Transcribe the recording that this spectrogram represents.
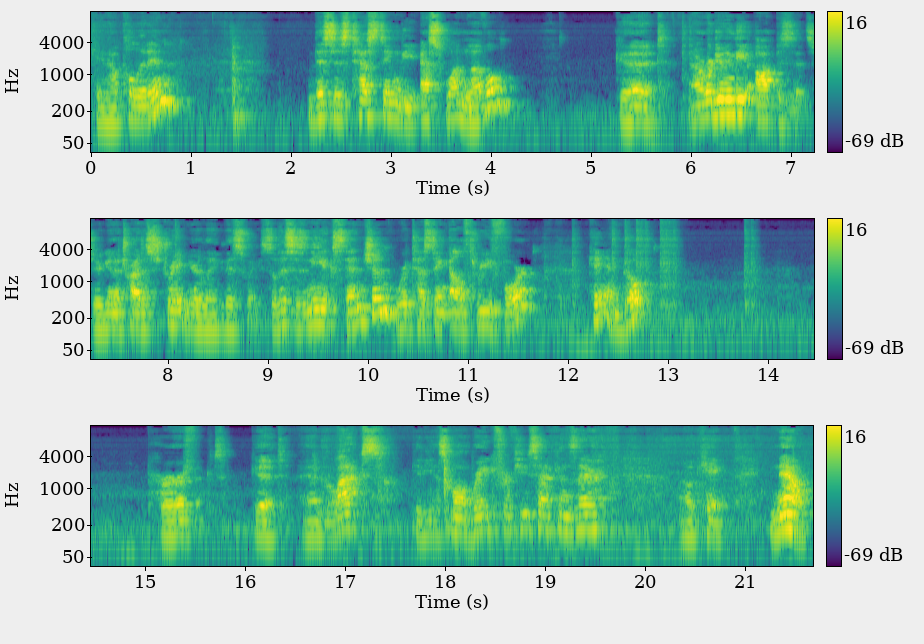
Okay, now pull it in. This is testing the S1 level. Good. Now we're doing the opposite. So you're gonna try to straighten your leg this way. So this is knee extension. We're testing L3, 4. Okay, and go. Perfect. Good. And relax. Give you a small break for a few seconds there. Okay. Now,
